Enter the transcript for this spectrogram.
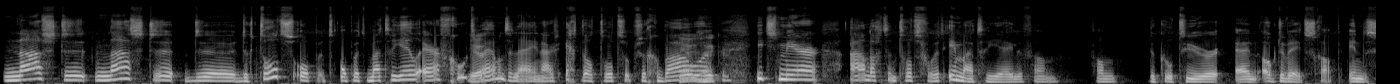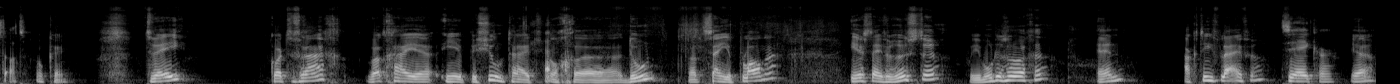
naast, de, naast de, de, de, trots op het, op het materieel erfgoed, hè, want de Leienaar is echt wel trots op zijn gebouwen, iets meer aandacht en trots voor het immateriële van, van de cultuur en ook de wetenschap in de stad. Oké. Twee, korte vraag. Wat ga je in je pensioentijd nog uh, doen? Wat zijn je plannen? Eerst even rusten, voor je moeder zorgen en actief blijven? Zeker. Ja?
